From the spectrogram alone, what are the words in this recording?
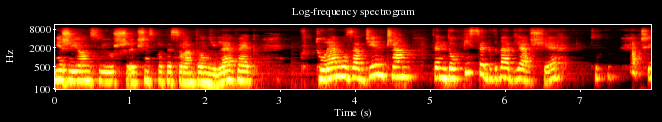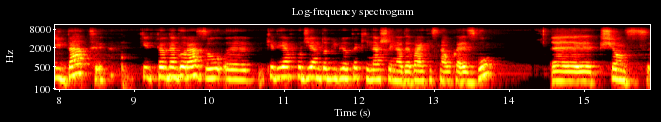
nieżyjący już ksiądz profesor Antoni Lewek, któremu zawdzięczam ten dopisek w nawiasie, czyli daty. Pewnego razu, e, kiedy ja wchodziłam do biblioteki naszej na Dewajtis na UKSW, e, ksiądz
